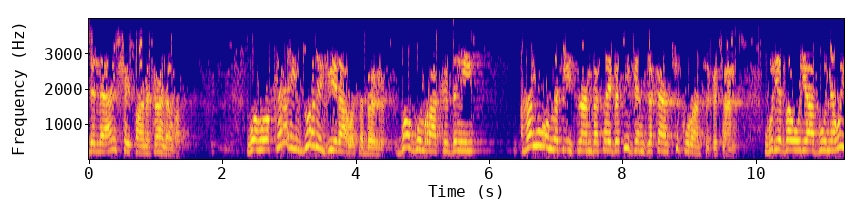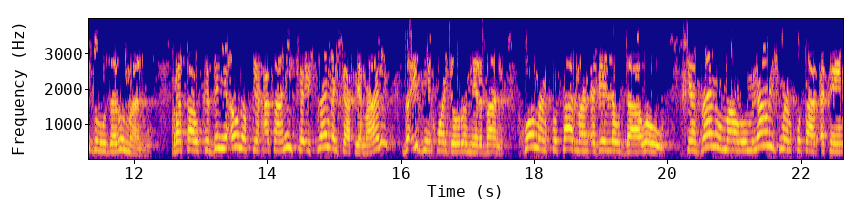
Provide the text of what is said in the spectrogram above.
لەلایەن شەیطانەکانەوە و هۆکاری زۆری گیراوەتە بەر بۆ گومڕاکردنی هەموو ئومەتی ئیسلام بە تایبەتی گەنجەکان چ کوڕان چگەچان ورێ بە وریابوونەوەی دڵ و دەروونمان بوو. ڕەساوکردنی ئەو نصیحەتانی کە ئیسلام ئەیکا پێمان بە ئیزنی خۆی گەورە مێربان خۆمان قوتارمان ئەبێ لەو داوە و خێزان و ماڵ و مناویشمان قوتار ئەەکەین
